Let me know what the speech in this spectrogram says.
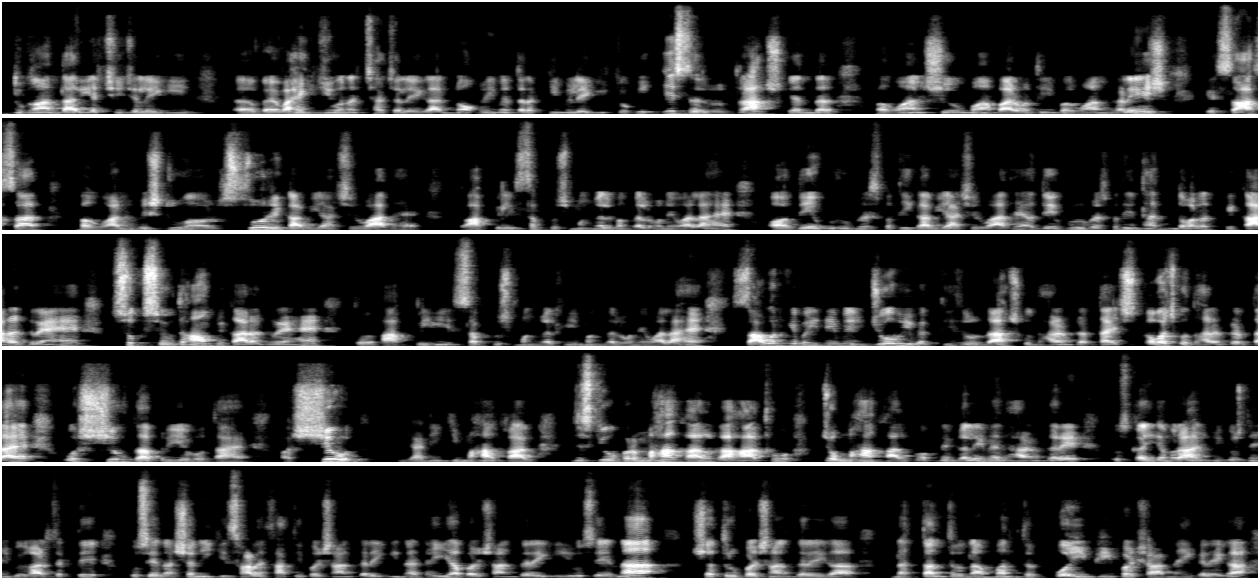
दुकानदारी अच्छी चलेगी वैवाहिक जीवन अच्छा चलेगा, नौकरी में तरक्की मिलेगी, क्योंकि इस रुद्राक्ष के अंदर भगवान शिव माँ पार्वती भगवान गणेश के साथ साथ भगवान विष्णु और सूर्य का भी आशीर्वाद है। तो आपके लिए सब कुछ मंगल मंगल होने वाला है और देवगुरु बृहस्पति का भी आशीर्वाद है और देवगुरु बृहस्पति धन, दौलत के कारक ग्रह हैं, सुख सुविधाओं के कारक ग्रह हैं तो आपके लिए सब कुछ मंगल ही मंगल होने वाला है। सावन के महीने में जो भी व्यक्ति रुद्राक्ष को धारण करता है, इस कवच को धारण करता है, वो शिव का प्रिय होता है और शिव यानी कि महाकाल, जिसके ऊपर महाकाल का हाथ हो, जो महाकाल को अपने गले में धारण करे, उसका यमराज भी कुछ नहीं बिगाड़ सकते। उसे ना शनि की साढ़े साथी परेशान करेगी, ना ढैया परेशान करेगी, उसे ना शत्रु परेशान करेगा, न तंत्र, ना मंत्र कोई भी परेशान नहीं करेगा।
